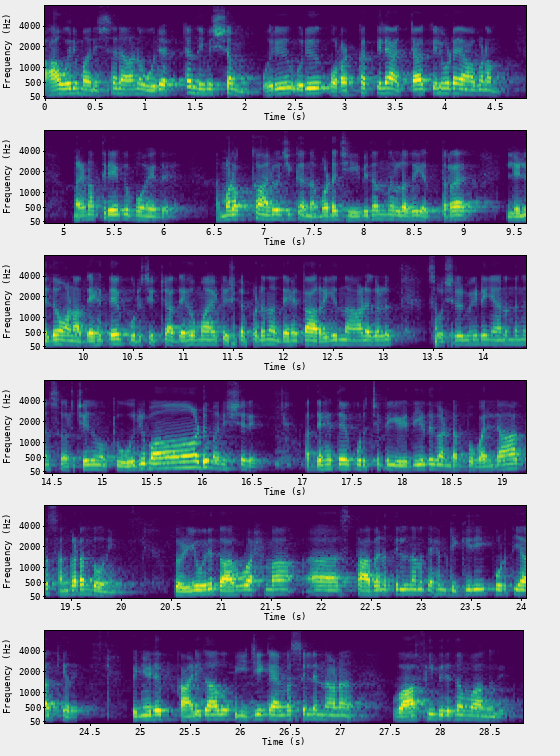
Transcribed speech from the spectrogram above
ആ ഒരു മനുഷ്യനാണ് ഒരൊറ്റ നിമിഷം ഒരു ഒരു ഉറക്കത്തിലെ അറ്റാക്കിലൂടെ ആവണം മരണത്തിലേക്ക് പോയത്. നമ്മളൊക്കെ ആലോചിക്കുക നമ്മുടെ ജീവിതം എന്നുള്ളത് എത്ര ലളിതമാണ്. അദ്ദേഹത്തെ കുറിച്ചിട്ട് അദ്ദേഹവുമായിട്ട് ഇഷ്ടപ്പെടുന്ന അദ്ദേഹത്തെ അറിയുന്ന ആളുകൾ സോഷ്യൽ മീഡിയ ഞാനൊന്നിങ്ങനെ സെർച്ച് ചെയ്ത് നോക്കി. ഒരുപാട് മനുഷ്യർ അദ്ദേഹത്തെ കുറിച്ചിട്ട് എഴുതിയത് കണ്ടപ്പോൾ വല്ലാത്ത സങ്കടം തോന്നി. തൊഴിയൂർ ദാറുറഹ്മ റഹ്മ സ്ഥാപനത്തിൽ നിന്നാണ് അദ്ദേഹം ഡിഗ്രി പൂർത്തിയാക്കിയത്. പിന്നീട് കാളികാവ് പി ജി ക്യാമ്പസിൽ നിന്നാണ് വാഫി ബിരുദം വാങ്ങുന്നത്.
